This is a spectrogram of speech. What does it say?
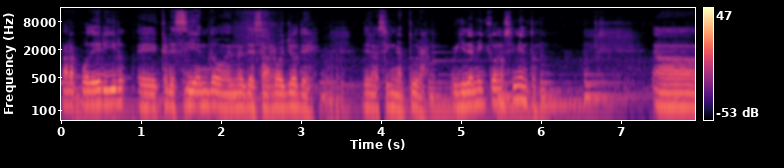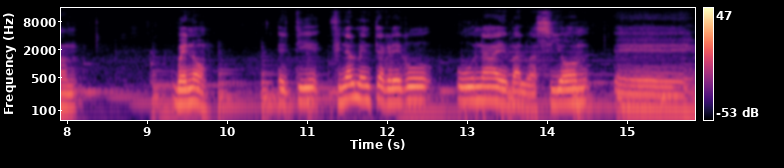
para poder ir eh, creciendo en el desarrollo de, la asignatura y de mi conocimiento. bueno, finalmente agrego una evaluación eh,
